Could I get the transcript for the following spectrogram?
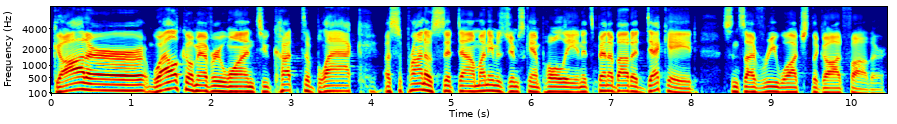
Got her. Welcome, everyone, to Cut to Black, a Soprano sit down. My name is Jim Scampoli, and it's been about a decade since I've rewatched The Godfather.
